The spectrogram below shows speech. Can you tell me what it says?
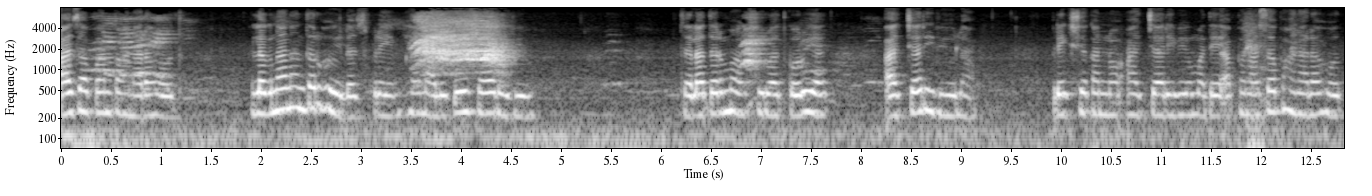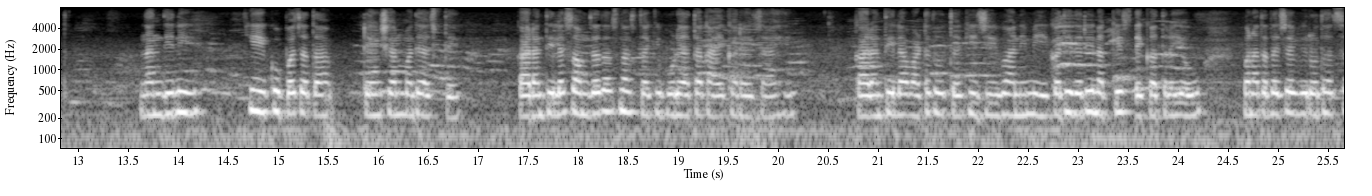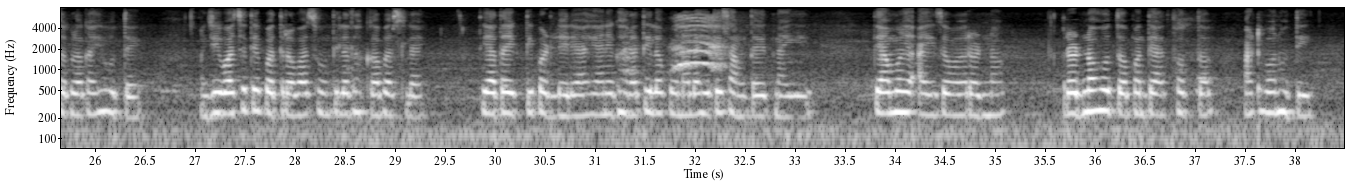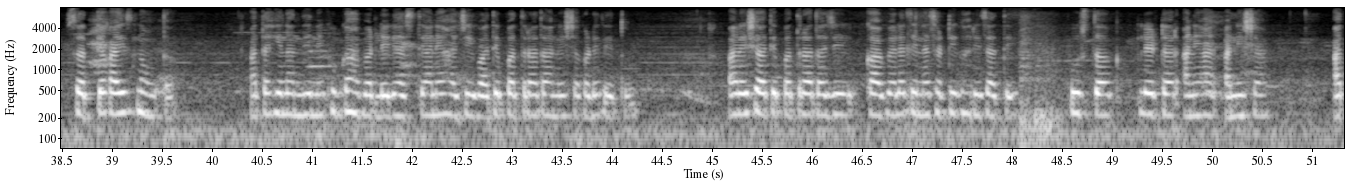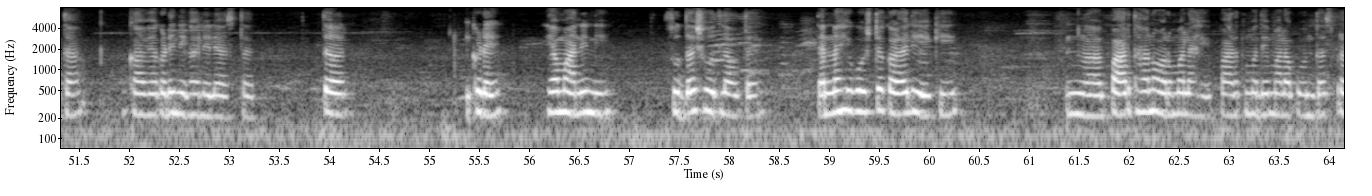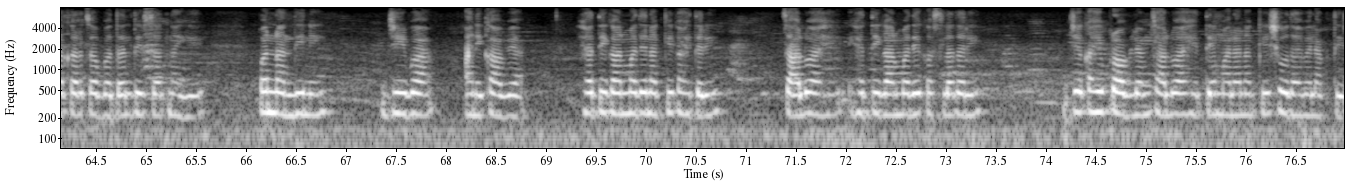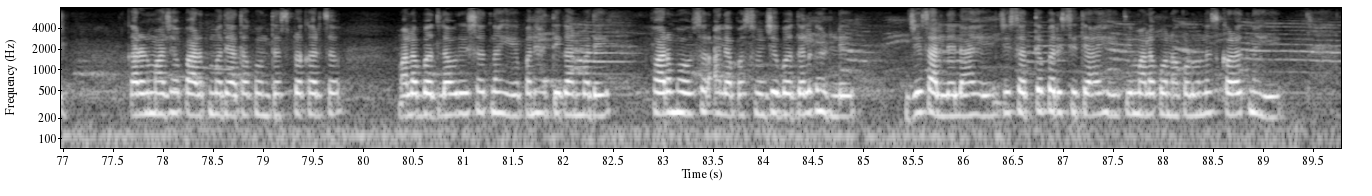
आज आपण पाहणार आहोत लग्नानंतर होईलच प्रेम ह्या मालिकेचा रिव्ह्यू चला तर मग सुरुवात करूयात आजच्या रिव्ह्यूला प्रेक्षकांनो आजच्या रिव्ह्यूमध्ये आपण असं पाहणार आहोत नंदिनी ही खूपच आता टेन्शनमध्ये असते. कारण तिला समजतच नसतं की पुढे आता काय करायचं आहे. कारण तिला वाटत होतं की जीव आणि मी कधीतरी नक्कीच एकत्र येऊ पण आता त्याच्या विरोधात सगळं काही होतंय. जीवाचं ते पत्र वाचून तिला धक्का बसलाय. ती आता एकटी पडलेली आहे आणि घरात तिला कोणालाही ते सांगता येत नाही त्यामुळे आईजवळ रडणं रडणं होतं पण त्यात फक्त आठवण होती. सत्य काहीच नव्हतं. आता ही नंदिनी खूप घाबरलेली असते आणि हा जीवा ते पत्रात अनिशाकडे देतो. अनिशा ते पत्रात आजी काव्याला देण्यासाठी घरी जाते. पुस्तक लेटर आणि आ- अनिशा आता काव्याकडे निघालेले असतात. तर इकडे ह्या मानेनी सुद्धा शोध लावत आहे त्यांना ही गोष्ट कळाली आहे की न- पार्थ हा नॉर्मल आहे. पार्थमध्ये मला कोणताच प्रकारचा बदल दिसत नाही आहे पण नंदिनी जीवा आणि काव्या ह्या तिघांमध्ये नक्की काहीतरी चालू आहे. ह्या तिघांमध्ये कसला तरी जे काही प्रॉब्लेम चालू आहे ते मला नक्की शोधावे लागतील. कारण माझ्या पार्थमध्ये आता कोणत्याच प्रकारचं मला बदलाव दिसत नाही आहे पण ह्या तिघांमध्ये फार्म हाऊसवर आल्यापासून जे बदल घडले जे चाललेलं आहे जी सत्य परिस्थिती आहे ती मला कोणाकडूनच कळत नाही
